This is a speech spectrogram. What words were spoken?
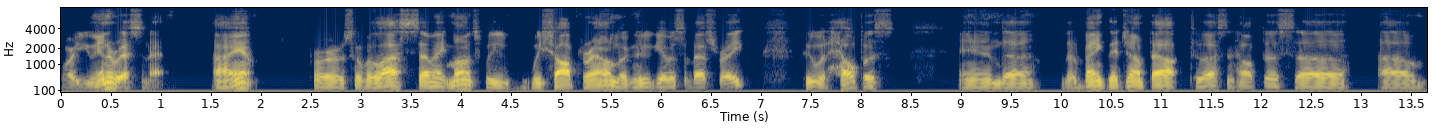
Are you interested in that? I am. For so for the last seven, eight months, we we shopped around looking who give us the best rate, who would help us. And uh, the bank that jumped out to us and helped us uh, um,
